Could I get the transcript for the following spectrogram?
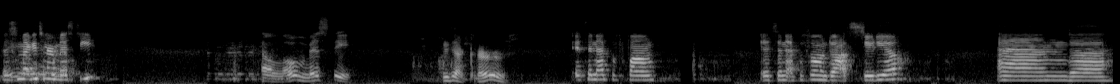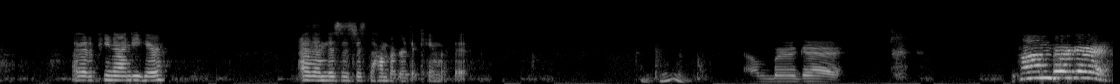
This is my guitar, Misty. Hello, Misty. These got curves. It's an Epiphone. It's an Epiphone dot studio, and uh, I got a P90 here. And then this is just the humbucker that came with it. Mm. Hamburger. Hamburger.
